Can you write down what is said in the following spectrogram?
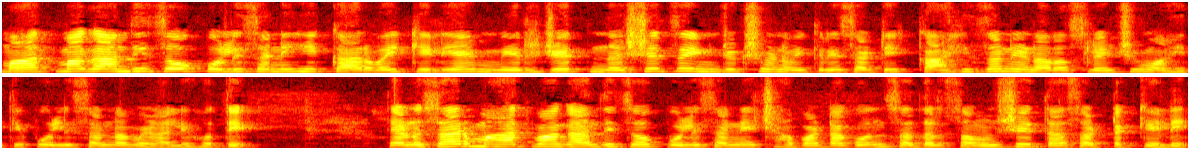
महात्मा गांधी चौक पोलिसांनी ही कारवाई केली आहे. मिरजेत नशेचे इंजेक्शन विक्रीसाठी काही जण येणार असल्याची माहिती पोलिसांना मिळाली होती. त्यानुसार महात्मा गांधी चौक पोलिसांनी छापा टाकून सदर संशयितास अटक केली.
